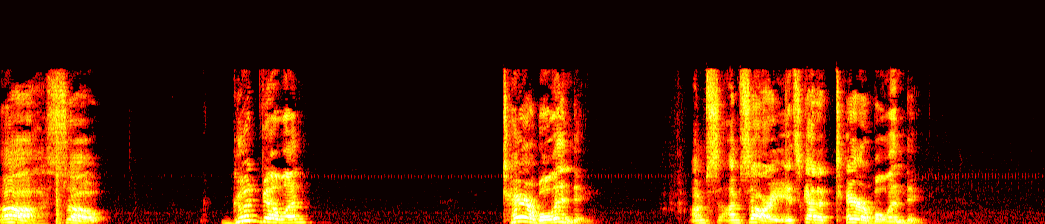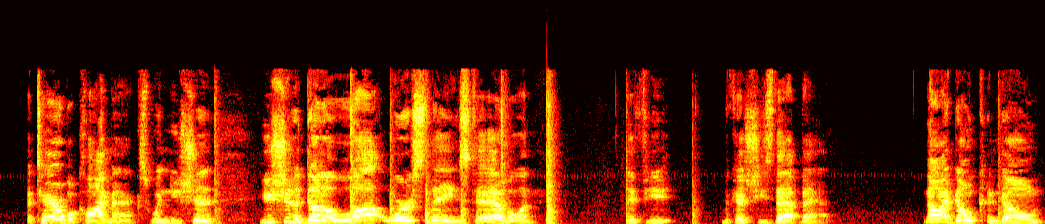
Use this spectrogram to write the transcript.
Ah, oh, so, good villain, terrible ending. I'm, I'm sorry, it's got a terrible ending. A terrible climax when you should you should have done a lot worse things to Evelyn. If you because she's that bad. Now I don't condone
